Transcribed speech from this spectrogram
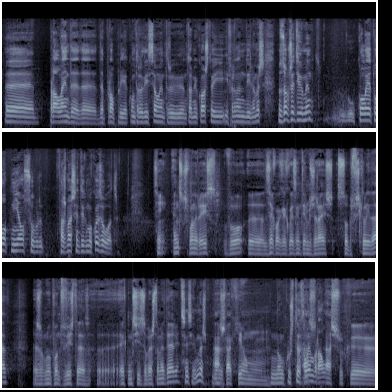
Uh, para além da, da, da, própria contradição entre António Costa e, e Fernando Medina. Mas, mas, objetivamente, qual é a tua opinião sobre faz mais sentido uma coisa ou outra? Sim, antes de responder a isso, vou uh, dizer qualquer coisa em termos gerais sobre fiscalidade. O meu ponto de vista uh, é conhecido sobre esta matéria. Sim, sim, mas, acho que há aqui um. Não custa relembrá-lo. Acho, acho, que.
